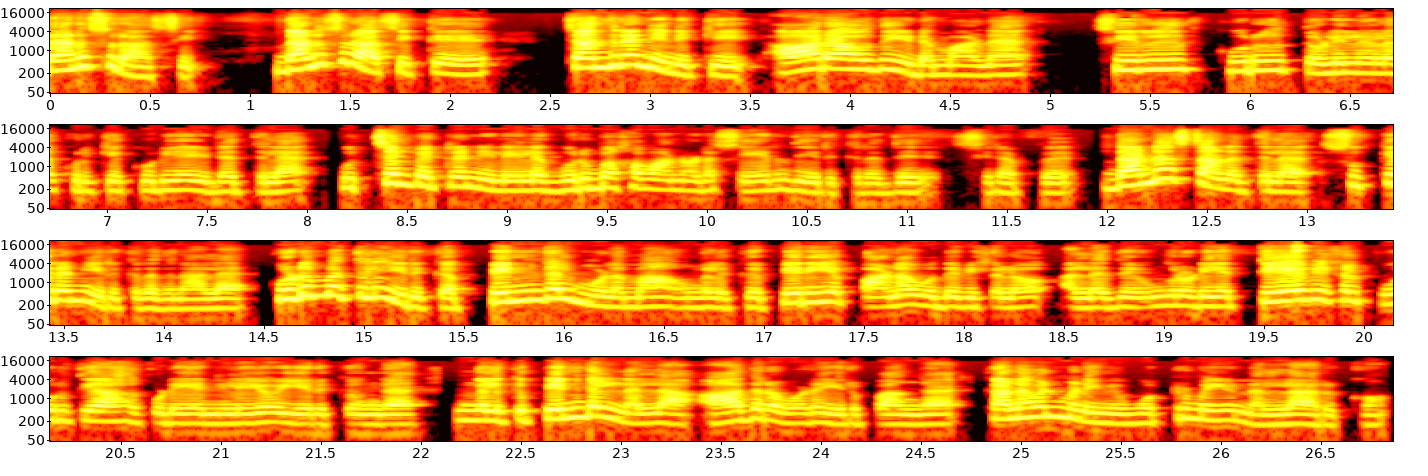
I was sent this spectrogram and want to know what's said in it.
தனுசு ராசி. தனுசு ராசிக்கு சந்திரன் இன்னைக்கு ஆறாவது இடமான சிறு குரு தொழில்களை குறிக்கக்கூடிய இடத்துல உச்சம் பெற்ற நிலையில குரு பகவானோட சேர்ந்து இருக்கிறது சிறப்பு. தனஸ்தானத்துல சுக்கிரன் இருக்கிறதுனால குடும்பத்துல இருக்க பெண்கள் மூலமா உங்களுக்கு பெரிய பண உதவிகளோ அல்லது உங்களுடைய தேவைகள் பூர்த்தியாகக்கூடிய நிலையோ இருக்குங்க. உங்களுக்கு பெண்கள் நல்லா ஆதரவோட இருப்பாங்க. கணவன் மனைவி ஒற்றுமையும் நல்லா இருக்கும்.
